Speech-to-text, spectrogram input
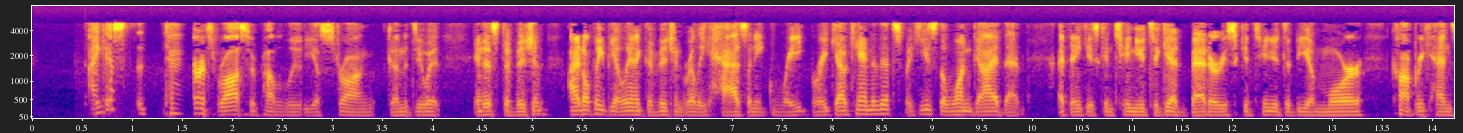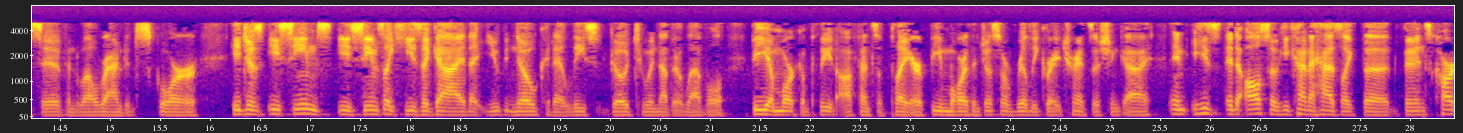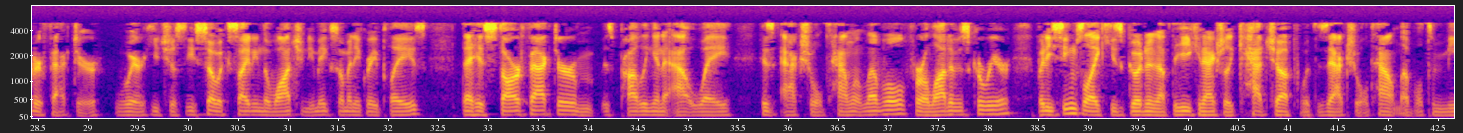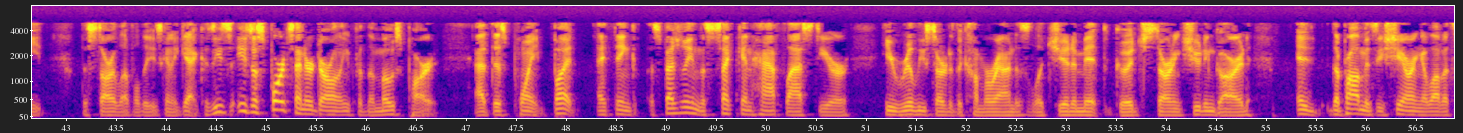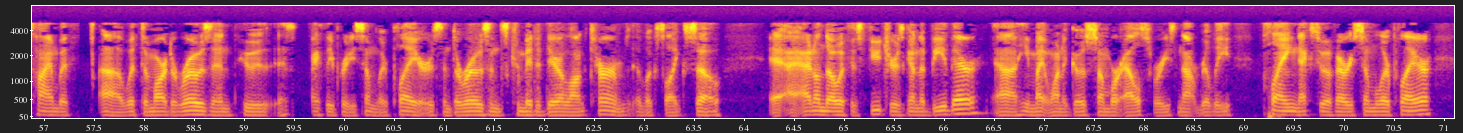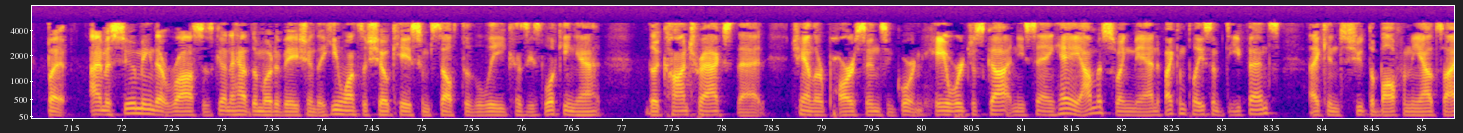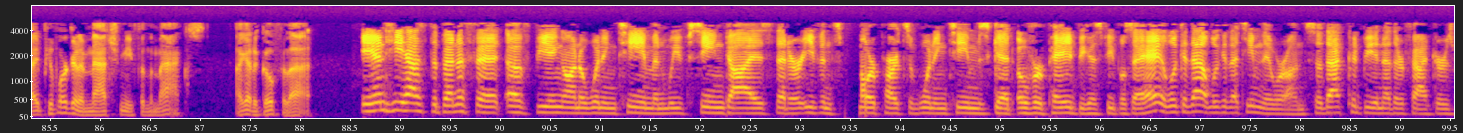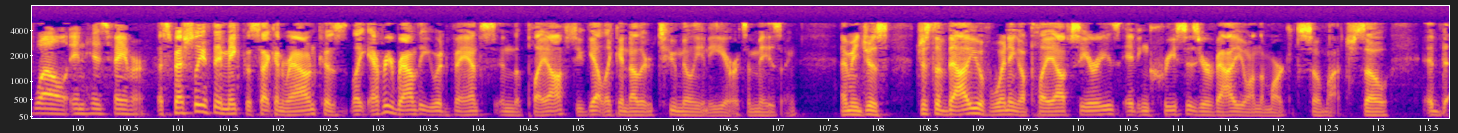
I guess the Terrence Ross would probably be a strong going to do it in this division. I don't think the Atlantic Division really has any great breakout candidates, but he's the one guy that I think he's continued to get better. He's continued to be a more comprehensive and well-rounded scorer. He just he seems he seems like he's a guy that you know could at least go to another level, be a more complete offensive player, be more than just a really great transition guy. And he's it also he kind of has like the Vince Carter factor where he just he's so exciting to watch and he makes so many great plays that his star factor is probably going to outweigh his actual talent level for a lot of his career, but he seems like he's good enough that he can actually catch up with his actual talent level to meet the star level that he's going to get because he's he's a sports center darling for the most part at this point. But I think especially in the second half last year, he really started to come around as a legitimate good starting shooting guard. And the problem is he's sharing a lot of time with uh, with DeMar DeRozan, who is actually pretty similar players, and DeRozan's committed there long term. It looks like so. I, I don't know if his future is going to be there. Uh, he might want to go somewhere else where he's not really playing next to a very similar player. But I'm assuming that Ross is going to have the motivation that he wants to showcase himself to the league because he's looking at the contracts that Chandler Parsons and Gordon Hayward just got, and he's saying, "Hey, I'm a swing man. If I can play some defense, I can shoot the ball from the outside. People are going to match me for the max." I got to go for that. And he has the benefit of being on a winning team, and we've seen guys that are even smaller parts of winning teams get overpaid because people say, "Hey, look at that! Look at that team they were on." So that could be another factor as well in his favor. Especially if they make the second round, because like every round that you advance in the playoffs, you get like another two million a year. It's amazing. I mean, just just the value of winning a playoff series, it increases your value on the market so much. So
